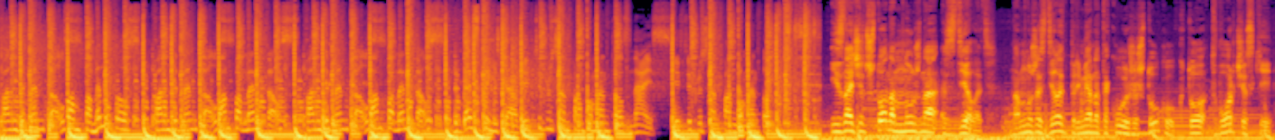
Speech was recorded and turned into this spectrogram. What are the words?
Fundamentals, Pumpamentals, Fundamentals, Pumpamentals. The best things have 50% Pumpamentals, nice. 50% Fundamentals. И значит, что нам нужно сделать? Нам нужно сделать примерно такую же штуку. Кто творческий,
